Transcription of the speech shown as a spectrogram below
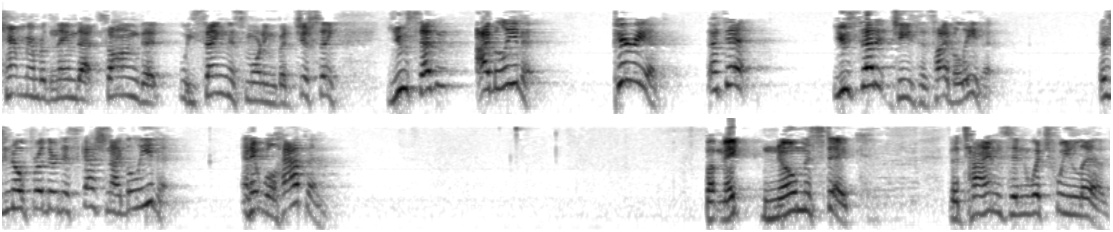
can't remember the name of that song that we sang this morning, but just saying, you said it, I believe it. Period. That's it. You said it, Jesus, I believe it. There's no further discussion, I believe it. And it will happen. But make no mistake, the times in which we live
